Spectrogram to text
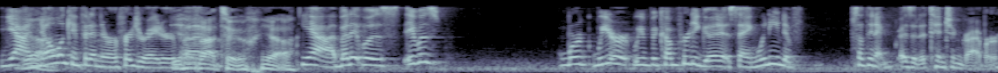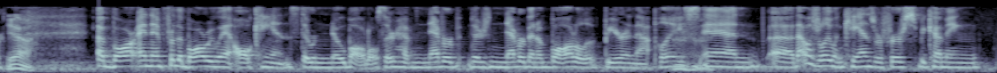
yeah, no one can fit in their refrigerator. Yeah, but that too. Yeah. yeah, but it was it was we're we are we've become pretty good at saying we need to something that as an attention grabber. Yeah. A bar and then for the bar we went all cans. There were no bottles. There have never there's never been a bottle of beer in that place. Mm-hmm. And uh, that was really when cans were first becoming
